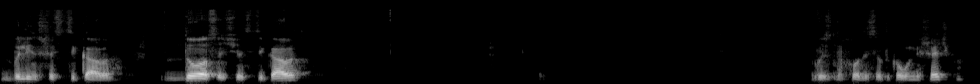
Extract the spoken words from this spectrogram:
Блін, щось цікаве. Досить щось цікаве. Ось знаходиться в такому мішечку.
